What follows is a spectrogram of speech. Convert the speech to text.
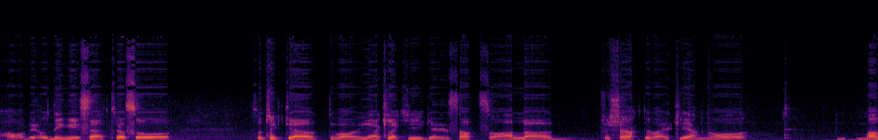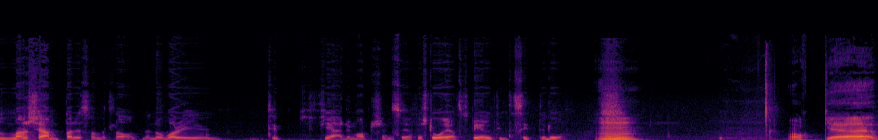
Hammarby-Huddinge i Sätra så, så tyckte jag att det var en jäkla krigarinsats och alla försökte verkligen. Och man, man kämpade som ett lag, men då var det ju typ fjärde matchen så jag förstår ju att spelet inte sitter då. Mm. Och eh,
